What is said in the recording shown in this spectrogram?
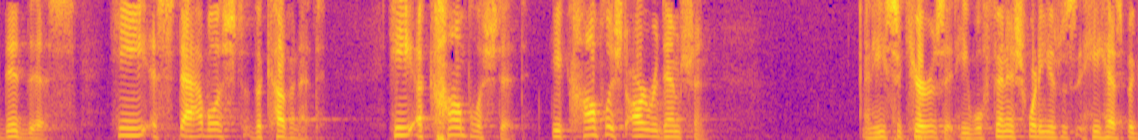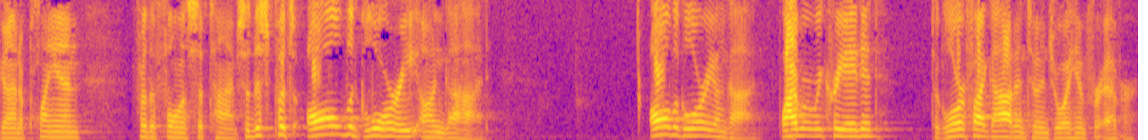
did this. He established the covenant. He accomplished it. He accomplished our redemption. And He secures it. He will finish what He has, he has begun, a plan for the fullness of time. So this puts all the glory on God. All the glory on God. Why were we created? To glorify God and to enjoy Him forever.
